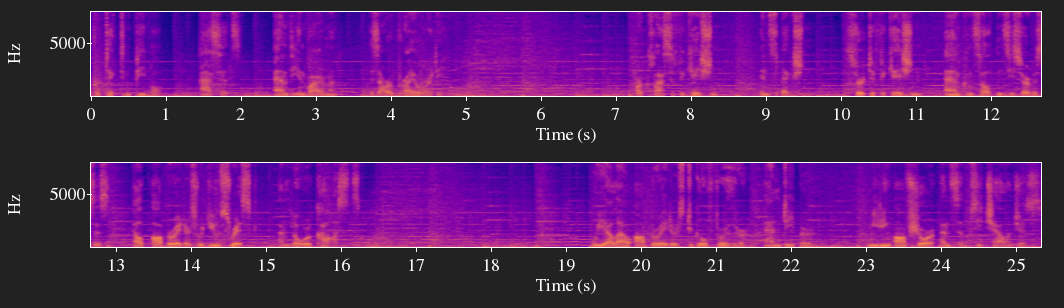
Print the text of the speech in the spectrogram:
Protecting people, assets, and the environment is our priority. Our classification, inspection, certification, and consultancy services help operators reduce risk and lower costs. We allow operators to go further and deeper, meeting offshore and subsea challenges.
